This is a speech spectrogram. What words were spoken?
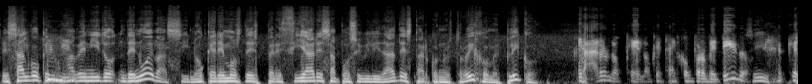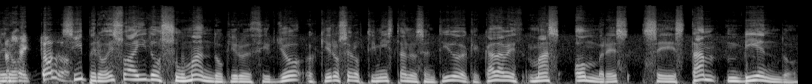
Es algo que nos ha venido de nuevas si no queremos despreciar esa posibilidad de estar con nuestro hijo, ¿me explico? Claro, los que, los que estáis comprometidos, que Pero- no sois todos. Sí, pero eso ha ido sumando, quiero decir. Yo quiero ser optimista en el sentido de que cada vez más hombres se están viendo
